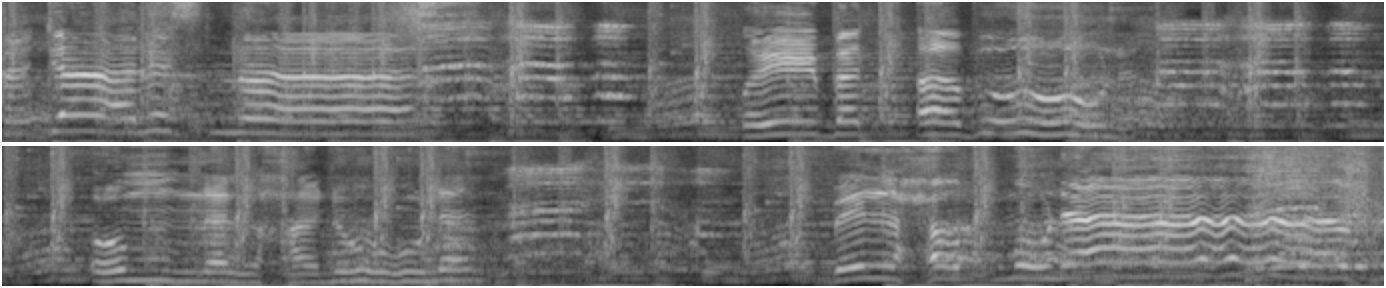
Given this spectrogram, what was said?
بمجالسنا. طيبة أبونا أمنا الحنونة بالحب منافس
